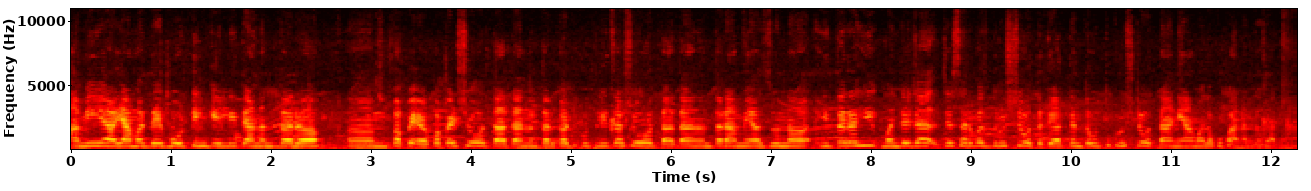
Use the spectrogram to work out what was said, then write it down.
आम्ही यामध्ये बोटिंग केली. त्यानंतर पपे पपेट शो होता. त्यानंतर कठपुतलीचा शो होता. त्यानंतर आम्ही अजून इतरही म्हणजे ज्या जे सर्वच दृश्य होतं ते अत्यंत उत्कृष्ट होतं आणि आम्हाला खूप आनंद झाला.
